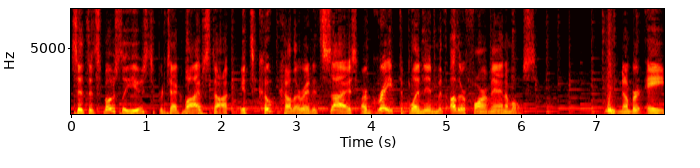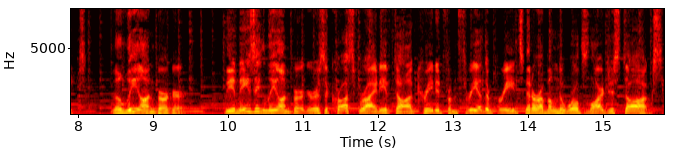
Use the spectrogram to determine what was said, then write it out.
Since it's mostly used to protect livestock, its coat color and its size are great to blend in with other farm animals. Number 8. The Leonberger. The amazing Leonberger is a cross variety of dog created from three other breeds that are among the world's largest dogs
